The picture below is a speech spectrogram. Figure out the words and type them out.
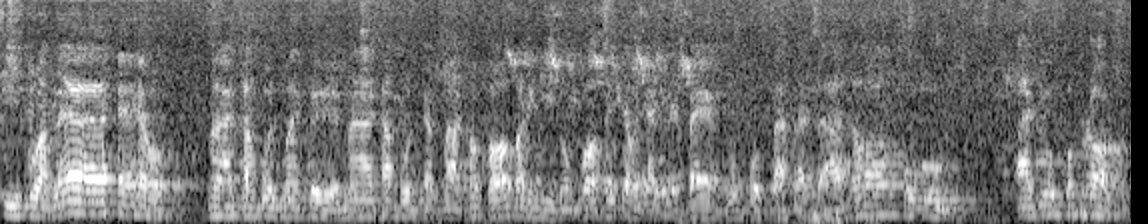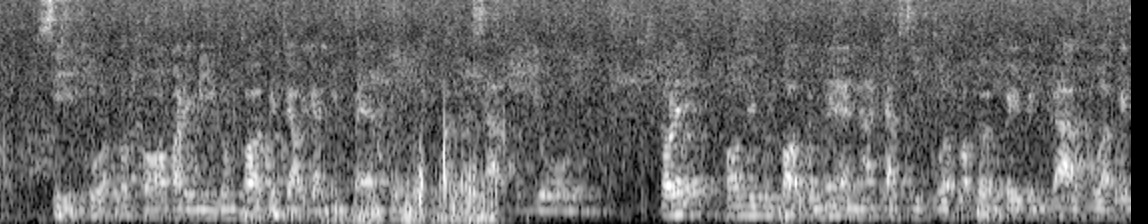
สี่ขวบแล้ว มาทำบุญมาเกิดมาทำบุญกับบาทเขาขอบารมีหลวงพ่อพระเจ้าใหญ่แปลงดวงปกปักรักษาน้องภูมิอายุครบรอบสี่ขวบก็ขอบารมีหลวงพ่อพระเจ้าใหญ่แปลงดวงปกปักรักษาคุณโยมตัวเล็กพอมีคุณพ่อคุณแม่นะจากสี่ขวบก็เพิ่มไปเป็นเก้าขวบเป็น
